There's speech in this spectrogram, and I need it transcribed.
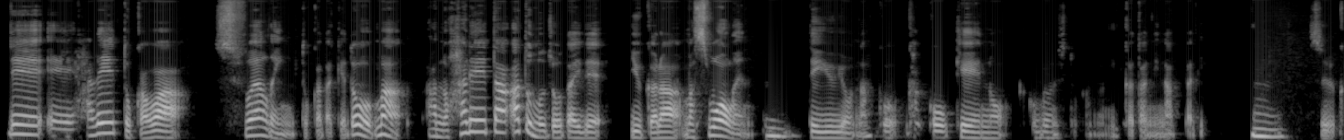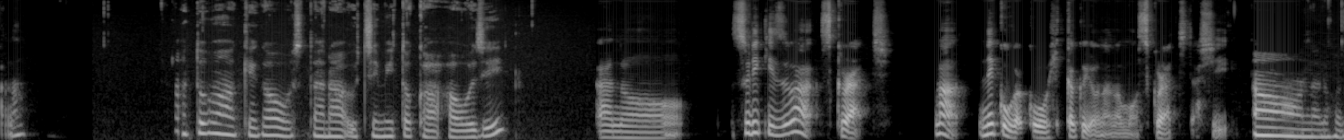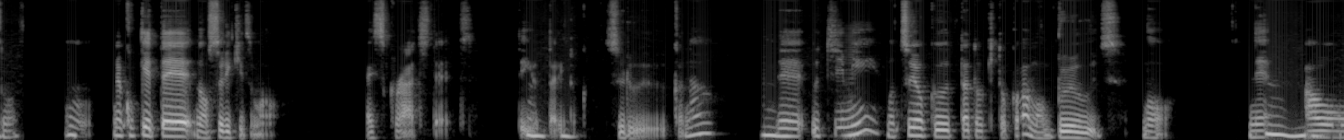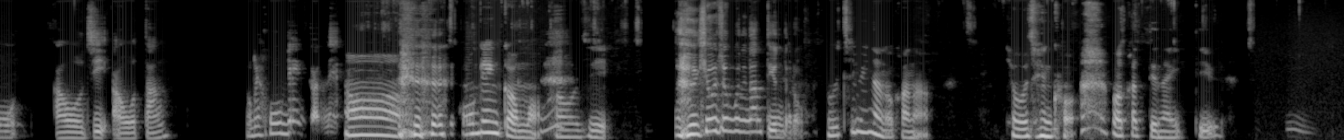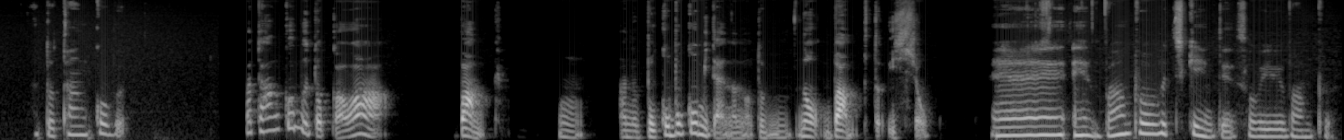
で、えー腫れとかは swelling とかだけどまああの腫れた後の状態で言うから、まあ、swollen っうん。ていうようなこう加工系の過去分詞とかの言い方になったりうん。するかな。あとは、怪我をしたら、内身とか青じあのー、すり傷はスクラッチ。まあ、猫がこう引っかくようなのもスクラッチだし、ああ、なるほど。うん。でこけてのすり傷も、I scratched it って言ったりとかするかな。うん、で、内身も強く打った時とかはもう bruise。もうね、うんうん、青、青字、青タン。これ方言かね。ああ、方言かも、青じ。標準語でなんて言うんだろ内身なのかな？標準語。分かってないっていう。う。あと、単行部。まあ、単行部とかは、バンプ。うん。あの、ボコボコみたいなのと、のバンプと一緒。えー、え、バンプオブチキンってそういうバンプ？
